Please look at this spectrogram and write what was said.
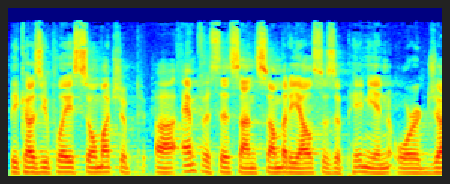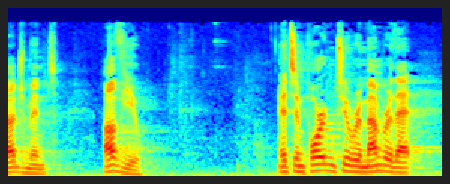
because you place so much uh, emphasis on somebody else's opinion or judgment of you. It's important to remember that,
